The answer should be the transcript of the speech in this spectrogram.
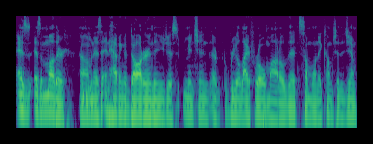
as as a mother um, and as and having a daughter, and then you just mentioned a real life role model that someone that comes to the gym.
